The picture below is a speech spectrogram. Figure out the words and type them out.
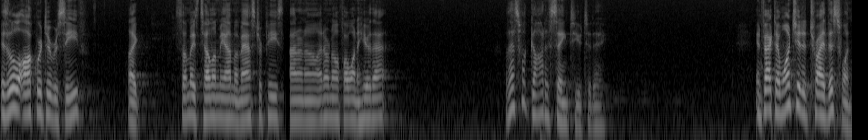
Is a little awkward to receive? Like, somebody's telling me I'm a masterpiece. I don't know. I don't know if I want to hear that. Well, that's what God is saying to you today. In fact, I want you to try this one.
